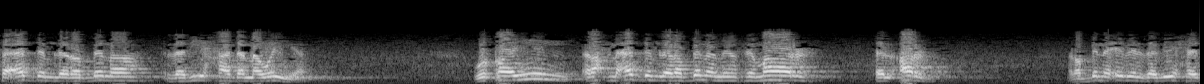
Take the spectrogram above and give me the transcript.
فقدم لربنا ذبيحة دموية. وقايين راح مقدم لربنا من ثمار الأرض. ربنا قبل ذبيحة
